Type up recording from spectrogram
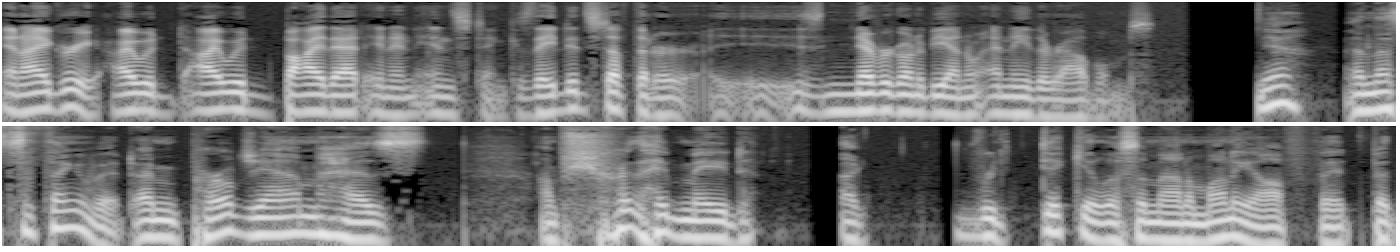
And I agree. I would I would buy that in an instant because they did stuff that are is never going to be on any of their albums. Yeah, and that's the thing of it. I mean, Pearl Jam has. I'm sure they've made a ridiculous amount of money off of it, but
